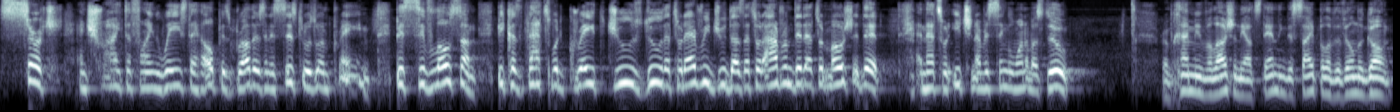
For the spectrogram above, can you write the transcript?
searched, and tried to find ways to help his brothers and his sisters who were in pain. B'Sivlosam, because that's what great Jews do. That's what every Jew does. That's what Avram did. That's what Moshe did. And that's what each and every single one of us do. Reb Chaim Volozhin, the outstanding disciple of the Vilna Gaon,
